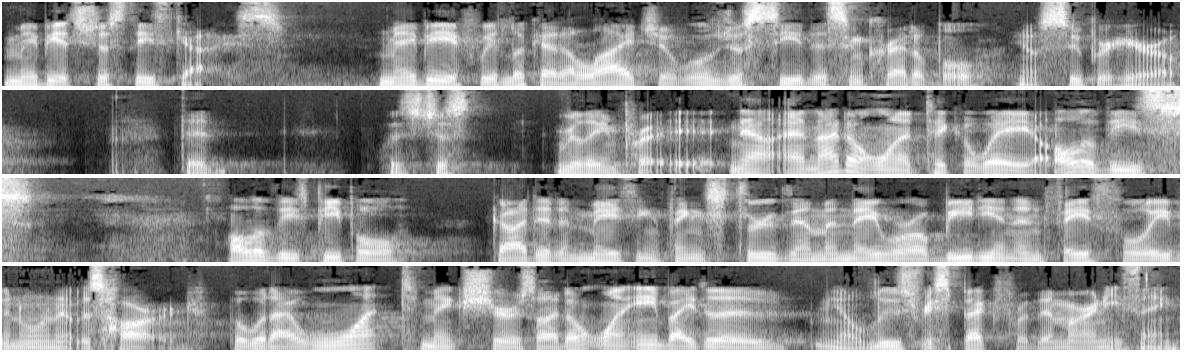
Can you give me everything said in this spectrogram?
maybe it's just these guys. Maybe if we look at Elijah, we'll just see this incredible, you know, superhero that was just really impressive. Now, and I don't want to take away all of these, all of these people, God did amazing things through them and they were obedient and faithful even when it was hard. But what I want to make sure, so I don't want anybody to, you know, lose respect for them or anything,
